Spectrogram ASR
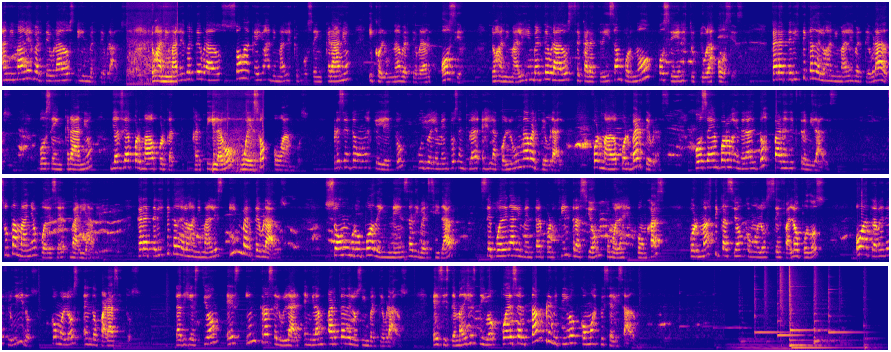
Animales vertebrados e invertebrados. Los animales vertebrados son aquellos animales que poseen cráneo y columna vertebral ósea. Los animales invertebrados se caracterizan por no poseer estructuras óseas. Características de los animales vertebrados. Poseen cráneo, ya sea formado por cartílago, hueso o ambos. Presentan un esqueleto cuyo elemento central es la columna vertebral formado por vértebras. Poseen por lo general dos pares de extremidades. Su tamaño puede ser variable. Características de los animales invertebrados. Son un grupo de inmensa diversidad. Se pueden alimentar por filtración como las esponjas, por masticación como los cefalópodos o a través de fluidos como los endoparásitos. La digestión es intracelular en gran parte de los invertebrados. El sistema digestivo puede ser tan primitivo como especializado.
